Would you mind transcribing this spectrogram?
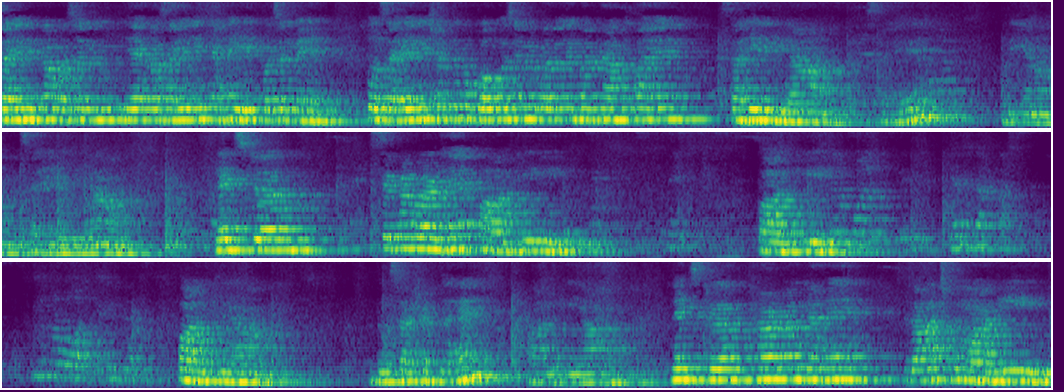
सहेली का वचन सहेली क्या है, एक वचन में है। तो सहेली शब्द को बहुवचन में बदलने पर क्या होता है? सहेलियाँ सहेलियाँ सहेलियाँ। नेक्स्ट सेकंड वर्ड है पालकी। पालकी। पालकियाँ। दूसरा शब्द है पालकियाँ। नेक्स्ट थर्ड वन क्या है? राजकुमारी।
